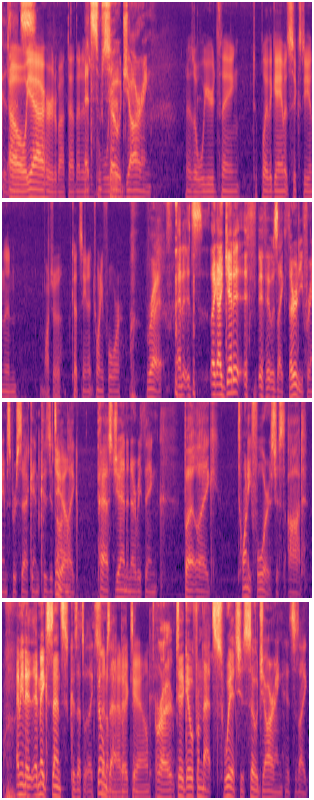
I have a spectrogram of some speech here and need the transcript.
Cause Oh yeah, I heard about that. That is it's weird. so jarring. That is a weird thing to play the game at 60 and then watch a cutscene at 24. Right, and it's like I get it if if it was like 30 frames per second because it's Yeah. on like past gen and everything, but like 24 is just odd. I mean, it, it makes sense because that's what like films at, but Cinematic, to, yeah. right. to go from that switch is so jarring. It's like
